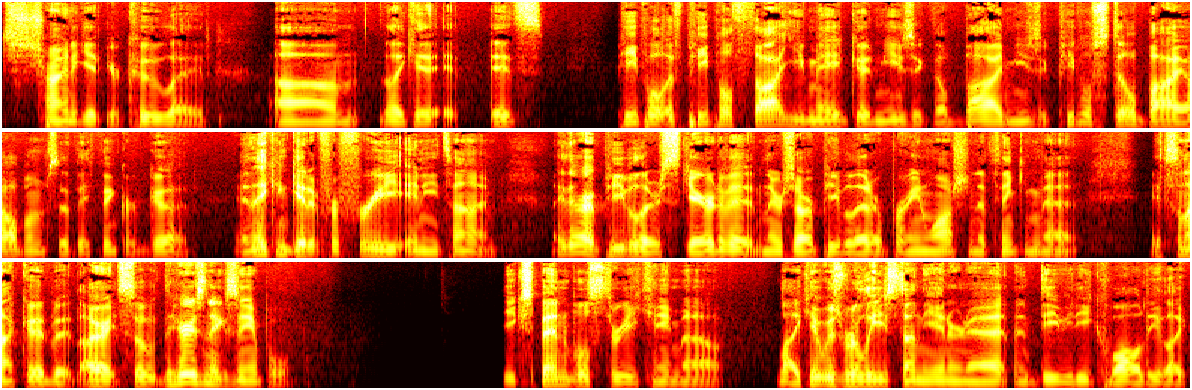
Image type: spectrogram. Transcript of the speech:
trying to get your Kool Aid. Um, like it, it, it's people. If people thought you made good music, they'll buy music. People still buy albums that they think are good, and they can get it for free anytime. Like there are people that are scared of it, and there's are people that are brainwashed into thinking that it's not good. But all right, so here's an example. The Expendables 3 came out. Like it was released on the internet and DVD quality like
